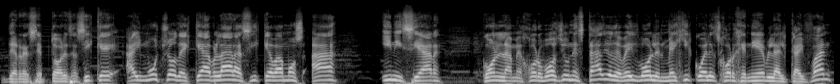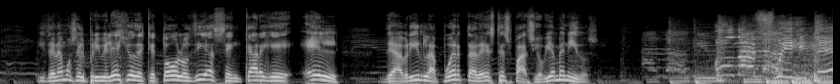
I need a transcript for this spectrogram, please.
de receptores. Así que hay mucho de qué hablar, así que vamos a iniciar con la mejor voz de un estadio de béisbol en México. Él es Jorge Niebla, el Caifán, y tenemos el privilegio de que todos los días se encargue él de abrir la puerta de este espacio. Bienvenidos. Oh.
